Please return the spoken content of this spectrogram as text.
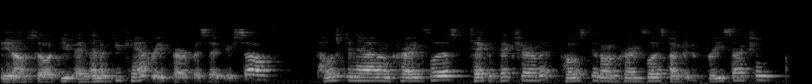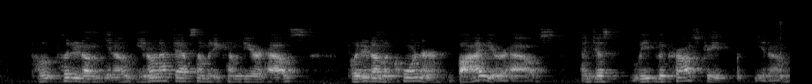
you know, so if you and then if you can't repurpose it yourself, post an ad on Craigslist, take a picture of it, post it on Craigslist under the free section, put, put it on, you know, you don't have to have somebody come to your house, put it on the corner by your house, and just leave the cross street, you know,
